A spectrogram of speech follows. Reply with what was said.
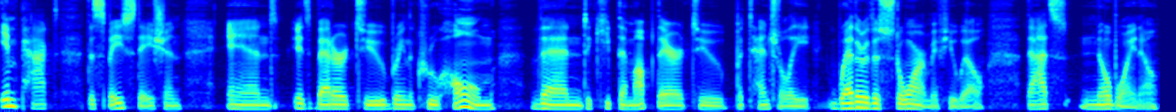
impact the space station and it's better to bring the crew home than to keep them up there to potentially weather the storm, if you will. That's no bueno,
